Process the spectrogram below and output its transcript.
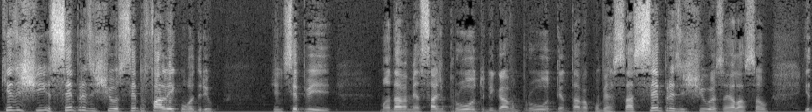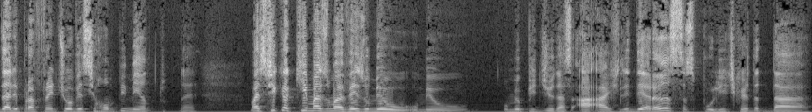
Que existia, sempre existiu, eu sempre falei com o Rodrigo. A gente sempre mandava mensagem pro outro, ligava um pro outro, tentava conversar, sempre existiu essa relação e dali para frente houve esse rompimento, né? Mas fica aqui mais uma vez o meu o meu o meu pedido. As, as lideranças políticas da, da,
